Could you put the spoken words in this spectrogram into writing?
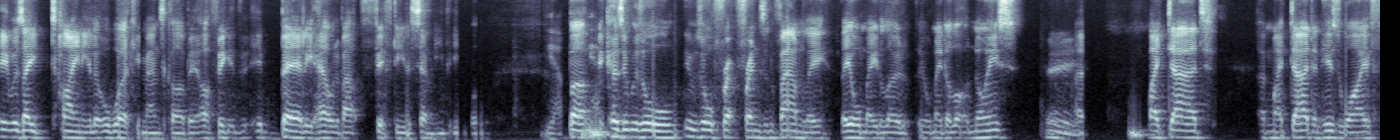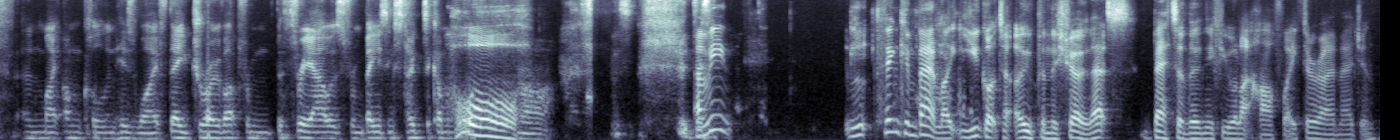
it was a tiny little working man's club. It, I think it, it barely held about fifty to seventy people. Yeah. But because it was all it was all friends and family, they all made a load. They all made a lot of noise. Hey. My dad. And my dad and his wife and my uncle and his wife, they drove up from the three hours from Basingstoke to come. Oh, Oh, ah. Just- I mean, thinking back, like you got to open the show. That's better than if you were like halfway through, I imagine.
